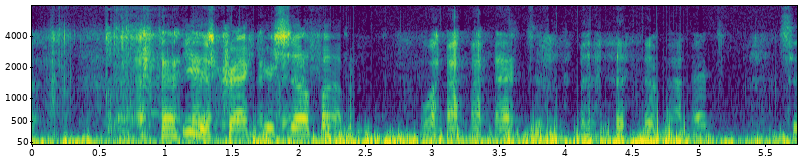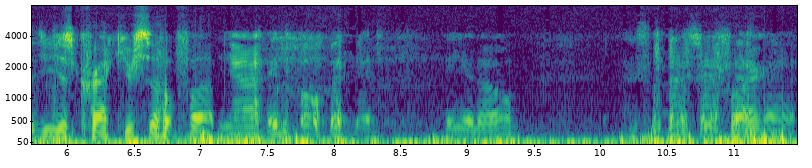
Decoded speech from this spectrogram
you just crack yourself up. what? what? Said you just crack yourself up. Yeah, I know it. You know. Place for fire.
